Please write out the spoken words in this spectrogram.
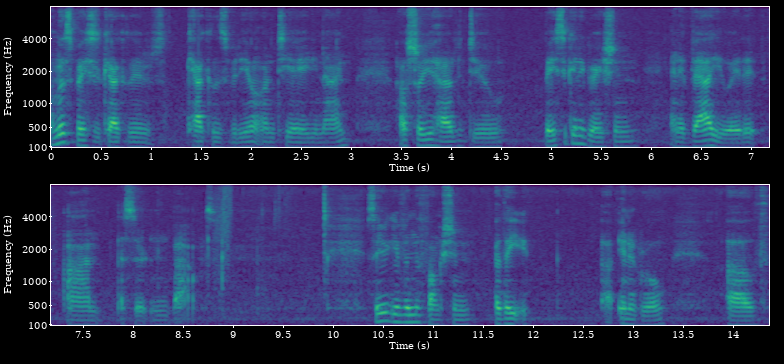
On this basic calculus, calculus video on TI-89, I'll show you how to do basic integration and evaluate it on a certain bounds. So you're given the function, or the uh, integral of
